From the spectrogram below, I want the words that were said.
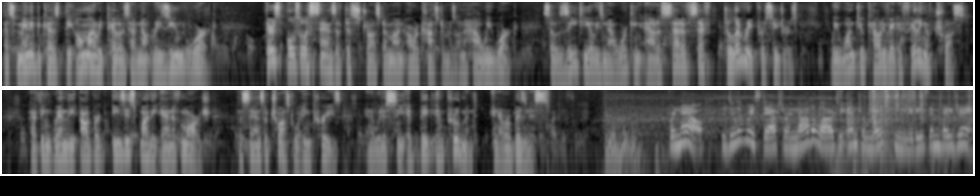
That's mainly because the online retailers have not resumed work. There's also a sense of distrust among our customers on how we work. So ZTO is now working out a set of safe delivery procedures. We want to cultivate a feeling of trust. I think when the outbreak eases by the end of March, the sense of trust will increase and we'll see a big improvement in our business. For now, the delivery staffs are not allowed to enter most communities in Beijing.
